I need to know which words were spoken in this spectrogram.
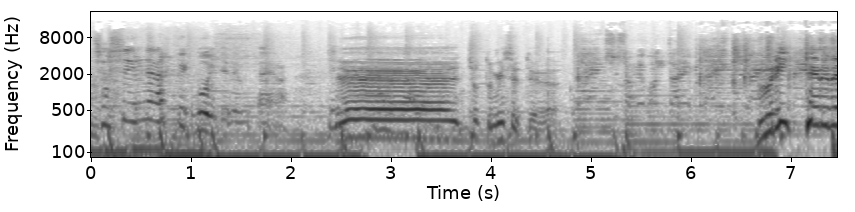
う写真じゃなくて動いてるみたいなえー、ちょっと見せてブリってるね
